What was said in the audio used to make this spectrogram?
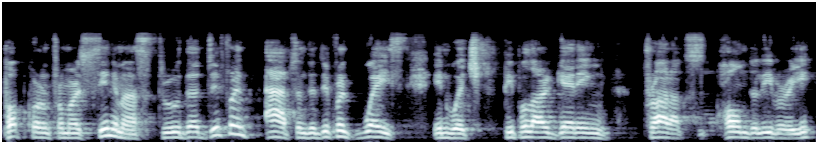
popcorn from our cinemas through the different apps and the different ways in which people are getting products home delivery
